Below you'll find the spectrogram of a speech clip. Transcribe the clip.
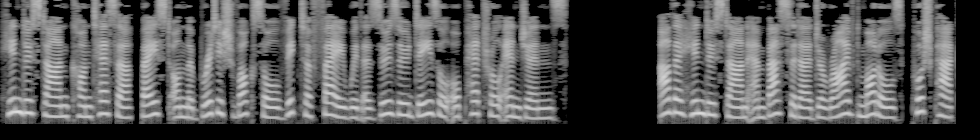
Hindustan Contessa, based on the British Vauxhall Victor Fay with Isuzu diesel or petrol engines. Other Hindustan Ambassador-derived models, Pushpak,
